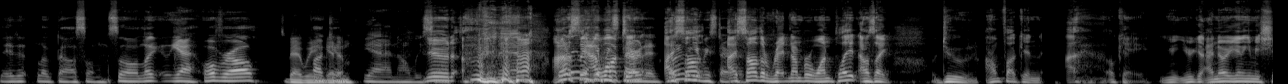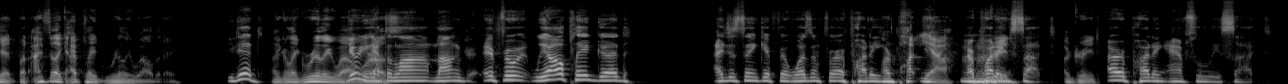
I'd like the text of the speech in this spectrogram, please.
They did, looked awesome. So like, yeah, overall, Too bad we didn't get him. yeah, no, we Dude, sucked. man, honestly, I walked in. I Don't even saw, me. I saw the red number one plate. I was like, dude, I'm fucking uh, okay. You, you're, I know you're gonna give me shit, but I feel like I played really well today. you did. Like, like really well. Dude, you got I the long, long. If it, we all played good, I just think if it wasn't for our putting, Our our, putt, yeah, putting Agreed. sucked. agreed, Our putting absolutely sucked.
